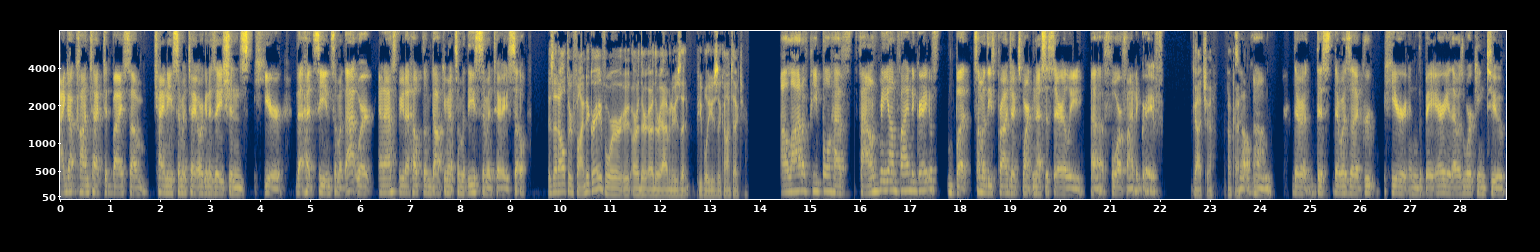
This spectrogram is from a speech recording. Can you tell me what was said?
I got contacted by some Chinese cemetery organizations here that had seen some of that work and asked me to help them document some of these cemeteries. So, is that all through Find a Grave, or are there other avenues that people use to contact you? A lot of people have found me on Find a Grave, but some of these projects weren't necessarily uh, for Find a Grave. Gotcha. Okay. So, um, there this there was a group here in the Bay Area that was working to,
